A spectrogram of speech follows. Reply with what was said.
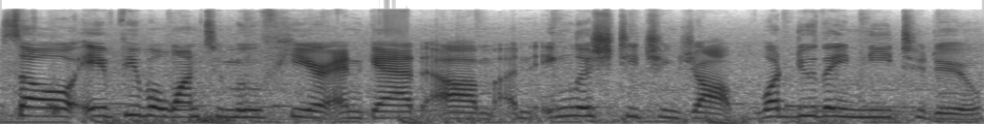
So if people want to move here and get um, an English teaching job, what do they need to do?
